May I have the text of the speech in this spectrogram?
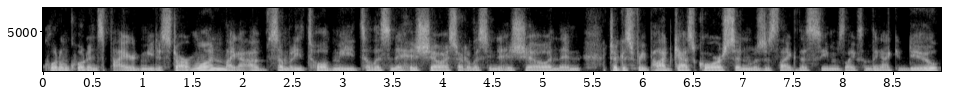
quote unquote inspired me to start one. Like I, somebody told me to listen to his show. I started listening to his show and then took his free podcast course and was just like, this seems like something I could do.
